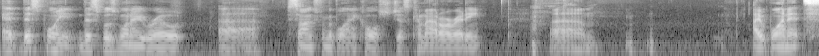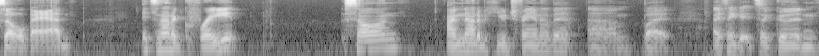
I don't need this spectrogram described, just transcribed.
at this point, this was when I wrote uh, "Songs from the Black Hole" should just come out already. Um, I want it so bad. It's not a great song. I'm not a huge fan of it, um, but I think it's a good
